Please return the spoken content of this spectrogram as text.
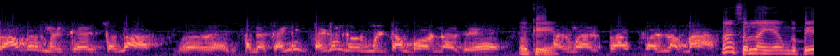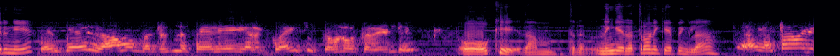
ப்ராப்ளம் இருக்கு. சொன்னா அந்த சென்னை சென்ட்ரல் கவர்மெண்ட் தான் போடணும் அது. ஓகே. அது மாதிரி சொல்லலாமா? ஆ சொல்லலாம் ஐயா. உங்கள் பேருங்க என் பேர் ராமபத்ரன் பேரு. எனக்கு வயசு தொண்ணூத்தி ரெண்டு ஓ ஓகே. ராமபுத்திரன் நீங்கள் ரத்னவாணி கேட்பீங்களா எத்தனை மணி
